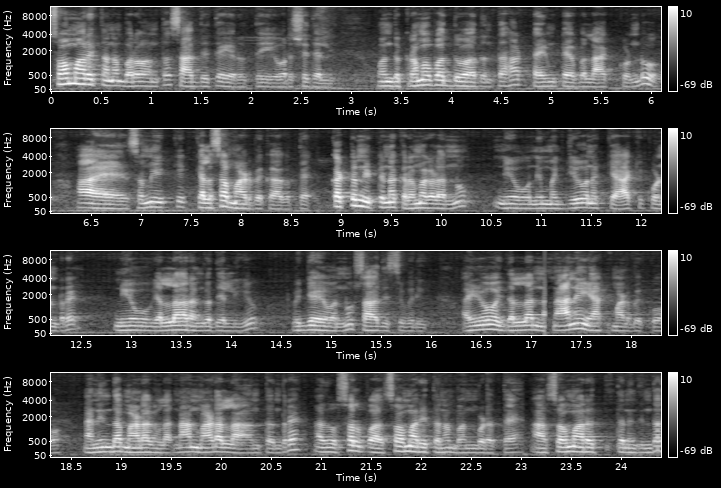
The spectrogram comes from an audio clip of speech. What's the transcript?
ಸೋಮಾರಿತನ ಬರೋ ಸಾಧ್ಯತೆ ಇರುತ್ತೆ ಈ ವರ್ಷದಲ್ಲಿ. ಒಂದು ಕ್ರಮಬದ್ಧವಾದಂತಹ ಟೈಮ್ ಟೇಬಲ್ ಹಾಕಿಕೊಂಡು ಆ ಸಮಯಕ್ಕೆ ಕೆಲಸ ಮಾಡಬೇಕಾಗುತ್ತೆ. ಕಟ್ಟುನಿಟ್ಟಿನ ಕ್ರಮಗಳನ್ನು ನೀವು ನಿಮ್ಮ ಜೀವನಕ್ಕೆ ಹಾಕಿಕೊಂಡರೆ ನೀವು ಎಲ್ಲ ರಂಗದಲ್ಲಿಯೂ ವಿಜಯವನ್ನು ಸಾಧಿಸುವಿರಿ. ಅಯ್ಯೋ, ಇದೆಲ್ಲ ನಾನೇ ಯಾಕೆ ಮಾಡಬೇಕು? ನನ್ನಿಂದ ಮಾಡಲ್ಲ ನಾನು ಮಾಡಲ್ಲ ಅಂತಂದರೆ ಅದು ಸ್ವಲ್ಪ ಸೋಮಾರಿತನ ಬಂದ್ಬಿಡುತ್ತೆ. ಆ ಸೋಮಾರಿತನದಿಂದ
